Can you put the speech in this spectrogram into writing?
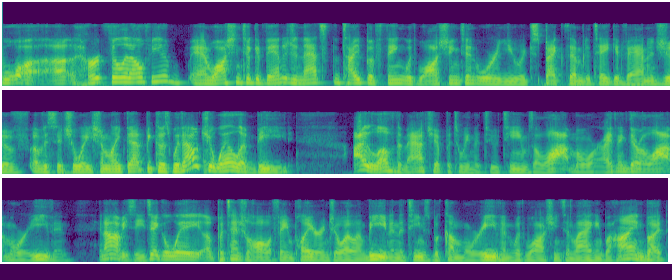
Uh, hurt Philadelphia, and Washington took advantage. And that's the type of thing with Washington where you expect them to take advantage of of a situation like that. Because without Joel Embiid, I love the matchup between the two teams a lot more. I think they're a lot more even. And obviously, you take away a potential Hall of Fame player in Joel Embiid, and the teams become more even with Washington lagging behind. But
